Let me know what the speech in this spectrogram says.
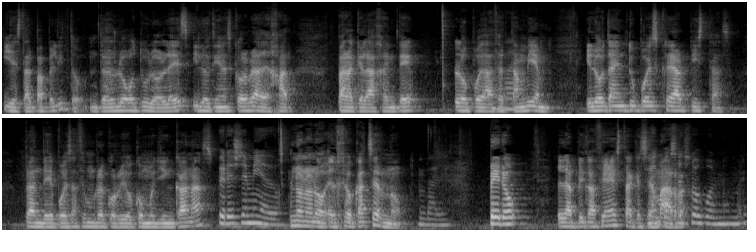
y está el papelito. Entonces luego tú lo lees y lo tienes que volver a dejar para que la gente lo pueda hacer Vale. también. Y luego también tú puedes crear pistas. Plan de, puedes hacer un recorrido como gincanas. Pero es de miedo. No, no, no, el Geocacher no. Vale. Pero la aplicación esta que se ¿Me llama... pasas luego el nombre?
